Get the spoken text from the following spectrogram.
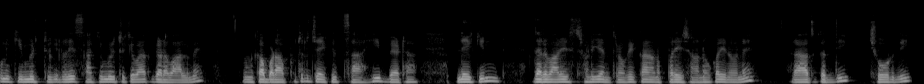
उनकी मृत्यु, ललित शाह की मृत्यु के बाद गढ़वाल में उनका बड़ा पुत्र जयकृत शाह ही बैठा। लेकिन दरबारी षडयंत्रों के कारण परेशान होकर इन्होंने राजगद्दी छोड़ दी।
